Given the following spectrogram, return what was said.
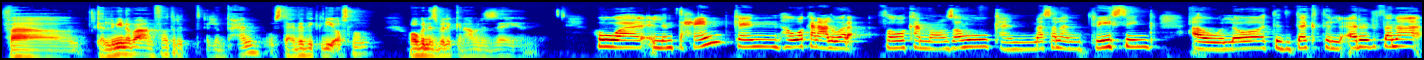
فكلمينا بقى عن فترة الامتحان واستعدادك ليه أصلا. هو بالنسبة لك كان عامل إزاي يعني؟ هو الامتحان كان هو كان على الورق. فهو كان معظمه كان مثلا tracing أو اللي هو to detect ال error فأنا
